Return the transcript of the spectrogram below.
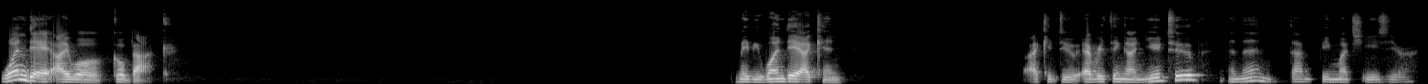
One day I will go back. Maybe one day I can I could do everything on YouTube and then that'd be much easier.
